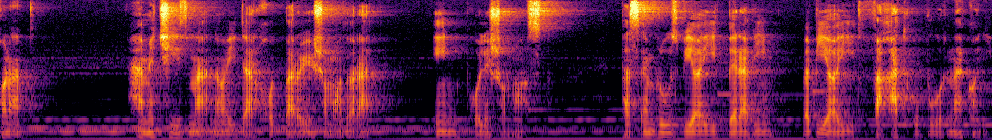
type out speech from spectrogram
کند همه چیز معنایی در خود برای شما دارد. این پل شماست. پس امروز بیایید برویم و بیایید فقط عبور نکنیم.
